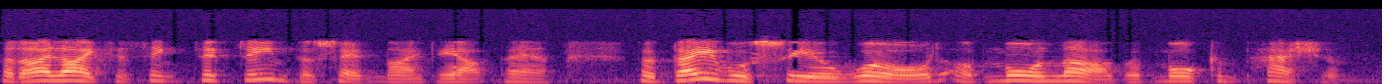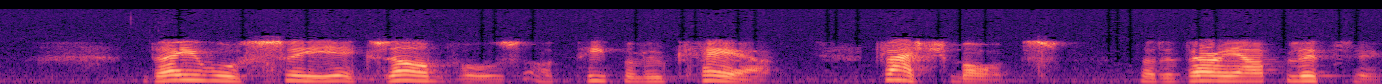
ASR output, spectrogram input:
but I like to think 15% might be up there but they will see a world of more love, of more compassion. They will see examples of people who care, flash mobs that are very uplifting.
